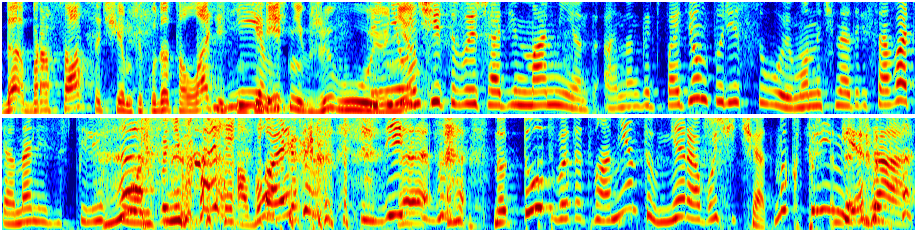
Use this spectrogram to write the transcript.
Да, бросаться чем-то, куда-то лазить Дим, интереснее вживую, Ты не нет? учитываешь один момент. Она говорит, пойдем порисуем. Он начинает рисовать, а она лезет в телефон, понимаешь? А вот здесь Э, Но тут в этот момент у меня рабочий чат. Ну, к примеру. Да,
